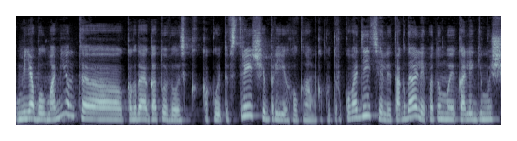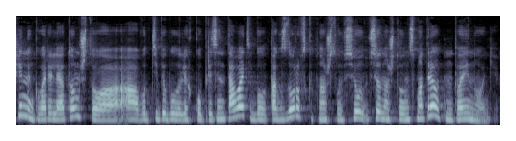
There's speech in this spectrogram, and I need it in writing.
у меня был момент, э, когда я готовилась к какой-то встрече, приехал к нам какой-то руководитель и так далее. И потом мои коллеги-мужчины говорили о том, что а вот тебе было легко презентовать, было так здоровско, потому что все, все, на что он смотрел, это на твои ноги.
